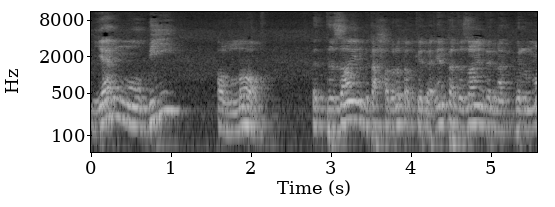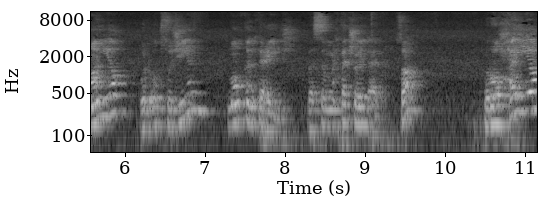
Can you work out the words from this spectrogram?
ينمو بيه الله. ال design بتاع حضرتك كده. انت design انك بالميه والاكسجين ممكن تعيش بس محتاج شوية اكل صح؟ روحيا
